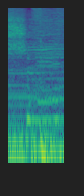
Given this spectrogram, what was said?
see.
